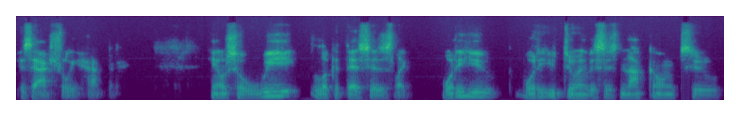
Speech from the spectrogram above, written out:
is actually happening. You know, so we look at this as like, what are you, what are you doing? This is not going to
